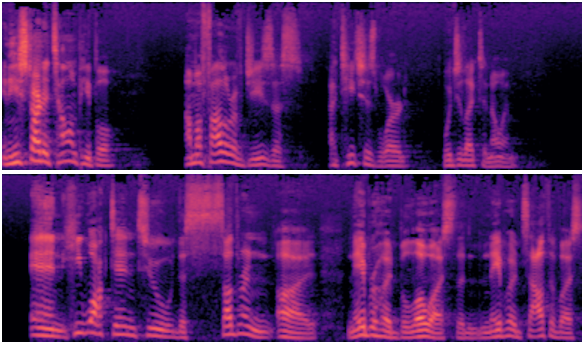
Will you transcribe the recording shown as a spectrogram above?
And he started telling people, I'm a follower of Jesus. I teach his word. Would you like to know him? And he walked into the southern uh, neighborhood below us, the neighborhood south of us,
